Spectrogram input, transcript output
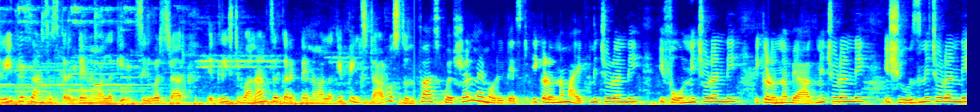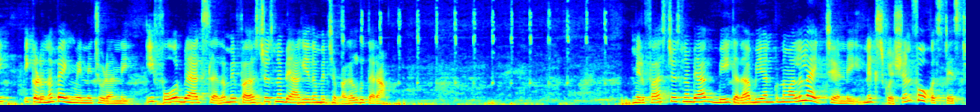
three plus answers correct అయిన వాళ్ళకి silver star at least one answer correct అయిన వాళ్ళకి పింక్ స్టార్ వస్తుంది. ఫస్ట్ క్వశ్చన్ మెమొరీ టెస్ట్ ఇక్కడ ఉన్న మైక్ని చూడండి ఈ ఫోన్ని చూడండి ఇక్కడ ఉన్న బ్యాగ్ని చూడండి ఈ షూస్ని చూడండి ఇక్కడ ఉన్న పెంగ్విన్ని చూడండి. ఈ ఫోర్ బ్యాగ్స్లలో మీరు ఫస్ట్ చూసిన బ్యాగ్ ఏదో మీరు చెప్పగలుగుతారా మీరు ఫస్ట్ చూసిన బ్యాగ్ బి కదా? బి అనుకున్న వాళ్ళు లైక్ చేయండి. నెక్స్ట్ క్వశ్చన్ ఫోకస్ టెస్ట్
